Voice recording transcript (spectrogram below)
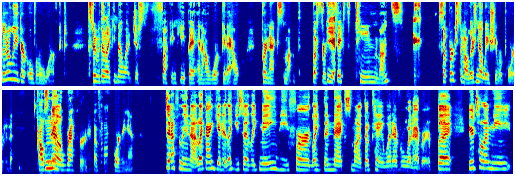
literally they're overworked. So they're like, you know what, just fucking keep it and I'll work it out for next month. But for Yeah. 15 months. So first of all, there's no way she reported it. Also, No. no record of reporting it. Definitely not. Like I get it, like you said, like maybe for like the next month, okay, whatever, whatever. But you're telling me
